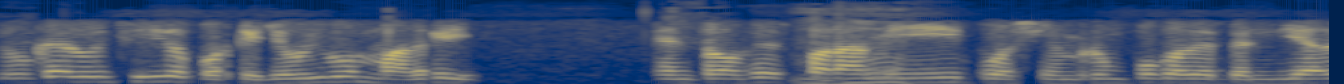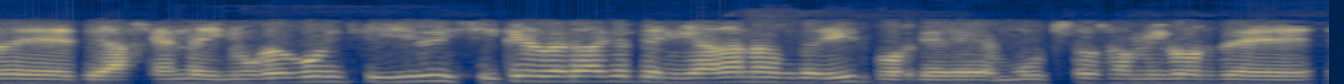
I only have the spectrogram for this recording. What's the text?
nunca he coincidido porque yo vivo en Madrid. Entonces para Ujú. mí pues siempre un poco dependía de, de agenda y nunca he coincidido y sí que es verdad que tenía ganas de ir porque muchos amigos de,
